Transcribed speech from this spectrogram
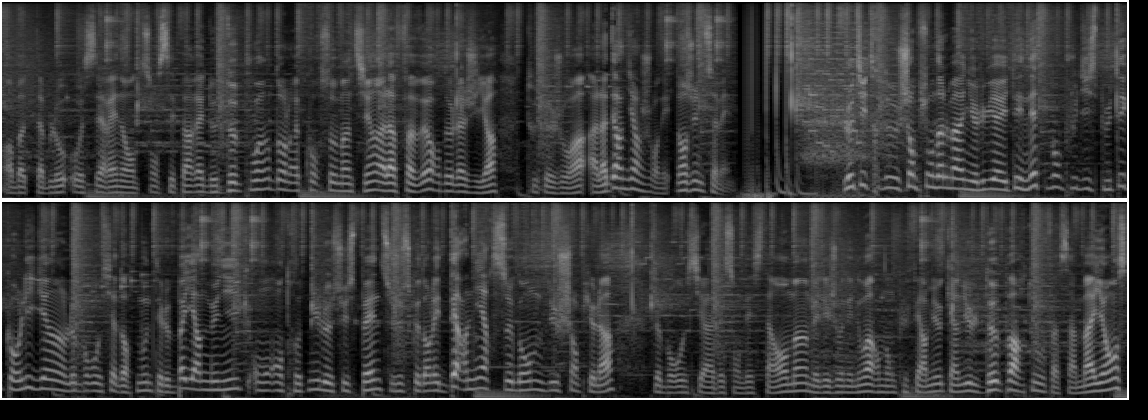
En bas de tableau, Auxerre et Nantes sont séparés de 2 points dans la course au maintien à la faveur de la GIA. Tout se jouera à la dernière dans une semaine. Le titre de champion d'Allemagne lui a été nettement plus disputé qu'en Ligue 1. Le Borussia Dortmund et le Bayern Munich ont entretenu le suspense jusque dans les dernières secondes du championnat. Le Borussia avait son destin en main, mais les jaunes et noirs n'ont pu faire mieux qu'un nul de partout face à Mayence,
